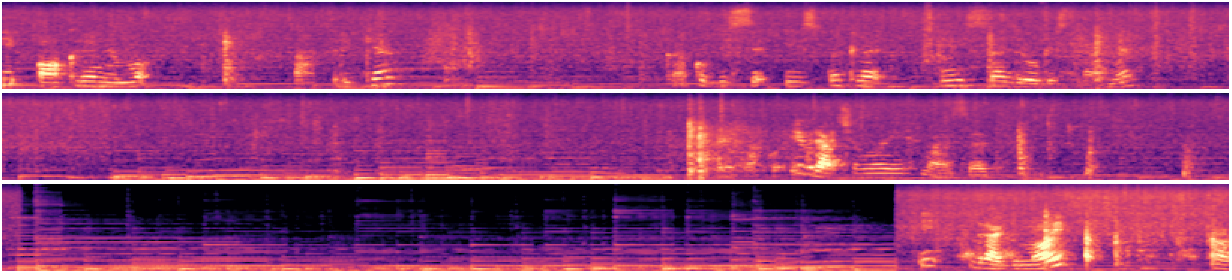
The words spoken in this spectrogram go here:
i okrenemo paprike kako bi se ispekle i sa druge strane. E tako, i vraćamo ih nazad. I, dragi moji, kao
